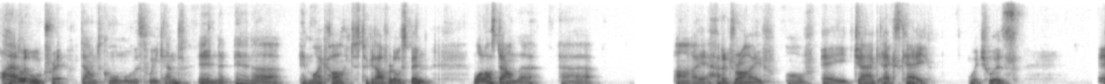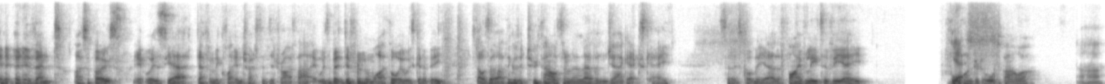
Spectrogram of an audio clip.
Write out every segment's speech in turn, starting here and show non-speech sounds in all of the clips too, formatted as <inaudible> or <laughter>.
I had a little trip down to Cornwall this weekend in, in, uh, in my car. Just took it out for a little spin. While I was down there, uh, I had a drive of a Jag XK, which was an, an event, I suppose. It was, yeah, definitely quite interesting to drive that. It was a bit different than what I thought it was going to be. So that was a, I think it was a 2011 Jag XK. So it's got the uh, the five liter V8, 400 Yes. horsepower. Uh huh.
